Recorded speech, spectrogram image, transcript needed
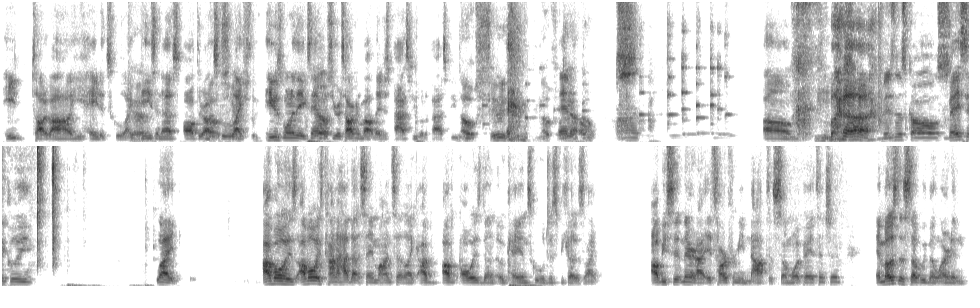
He talked about how he hated school, like Yeah. D's and F's all throughout No, school. Like he was one of the examples Yeah. you were talking about. They just pass people to pass people. no, seriously, no. For and uh, oh, all right. um, but uh, Business calls. basically like I've always I've always kind of had that same mindset like I've I've always done okay in school just because like I'll be sitting there and I, it's hard for me not to somewhat pay attention and most of the stuff we've been learning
